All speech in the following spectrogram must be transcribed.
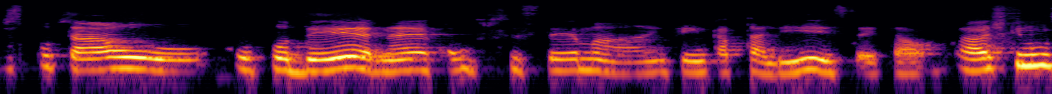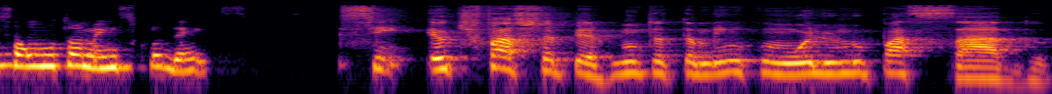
disputar o, o poder né, contra o sistema, enfim, capitalista e tal. Acho que não são mutuamente excludentes. Sim, eu te faço essa pergunta também com um olho no passado.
